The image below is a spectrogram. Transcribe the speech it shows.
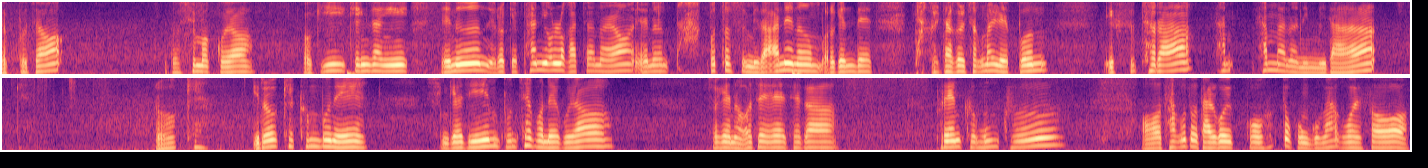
예쁘죠? 또 심었고요. 여기 굉장히 얘는 이렇게 판이 올라갔잖아요. 얘는 딱 붙었습니다. 안에는 모르겠는데 다글다글 정말 예쁜 익스철아 3, 3만 원입니다. 이렇게 이렇게 큰 분에 심겨진 분체 보내고요. 저기는 어제 제가 프랭크 뭉크 어, 자구도 달고 있고 흙도 궁금하고 해서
